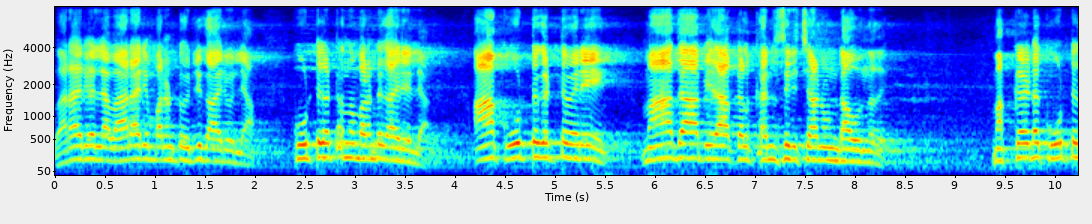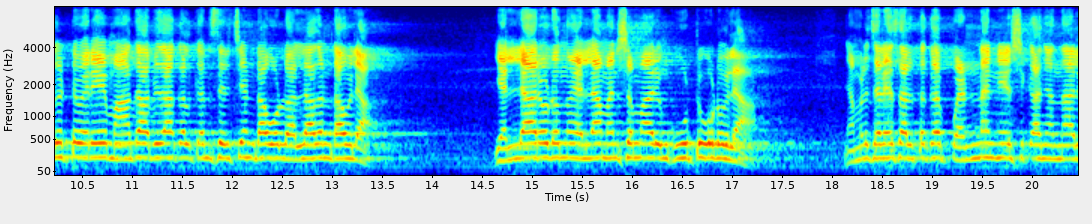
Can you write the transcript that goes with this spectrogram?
വേറെ ആരുമല്ല വേറെ ആരും പറഞ്ഞിട്ട് ഒരു കാര്യമില്ല കൂട്ടുകെട്ടൊന്നും പറഞ്ഞിട്ട് കാര്യമില്ല. ആ കൂട്ടുകെട്ട് വരെ മാതാപിതാക്കൾക്കനുസരിച്ചാണ് ഉണ്ടാവുന്നത്. മക്കളുടെ കൂട്ടുകെട്ട് വരെ മാതാപിതാക്കൾക്കനുസരിച്ചേ ഉണ്ടാവുള്ളൂ അല്ലാതെ ഉണ്ടാവില്ല എല്ലാവരോടൊന്നും എല്ലാ മനുഷ്യന്മാരും കൂട്ടുകൂടൂല. നമ്മൾ ചില സ്ഥലത്തൊക്കെ പെണ്ണന്വേഷിക്കാൻ ചെന്നാൽ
